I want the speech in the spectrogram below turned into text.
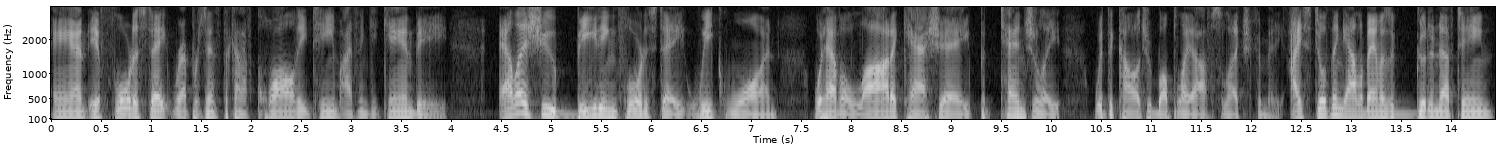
and if Florida State represents the kind of quality team I think it can be, LSU beating Florida State week one would have a lot of cachet potentially with the college football playoff selection committee. I still think Alabama's a good enough team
